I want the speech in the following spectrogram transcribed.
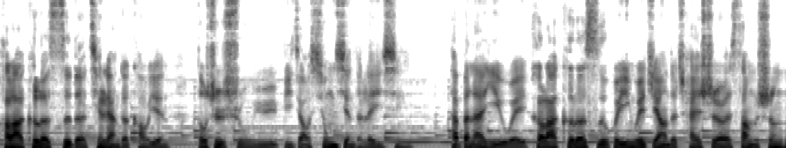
赫拉克勒斯的前两个考验都是属于比较凶险的类型。他本来以为赫拉克勒斯会因为这样的差事而丧生，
